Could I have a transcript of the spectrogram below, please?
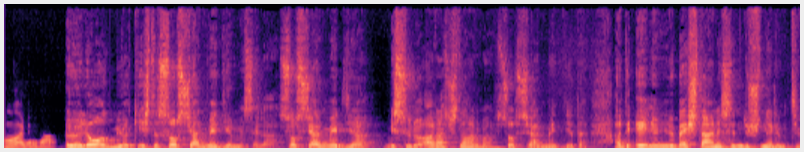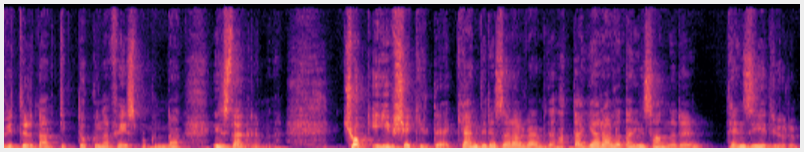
bu arada. Öyle olmuyor ki işte sosyal medya mesela. Sosyal medya bir sürü araçlar var sosyal medyada. Hadi en ünlü 5 tanesini düşünelim. Twitter'dan, TikTok'una, Facebook'undan, Instagram'ına. Çok iyi bir şekilde kendine zarar vermeden hatta yararlanan insanları tenzih ediyorum.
